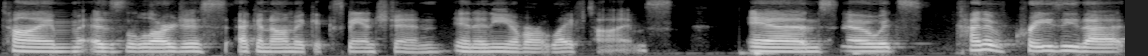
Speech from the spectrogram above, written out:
time as the largest economic expansion in any of our lifetimes. And so it's kind of crazy that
